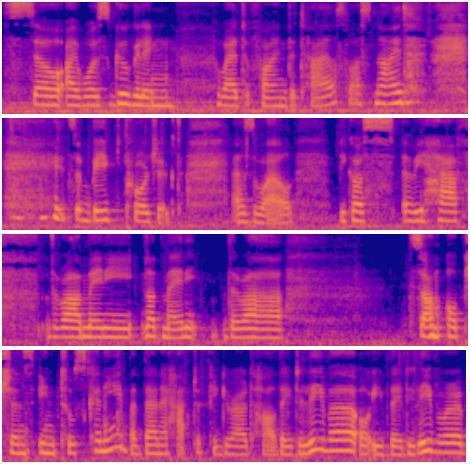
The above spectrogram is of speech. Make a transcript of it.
So i was googling where to find the tiles last night. It's a big project as well because we have there are many not many there are some options in Tuscany, but then I have to figure out how they deliver or if they deliver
